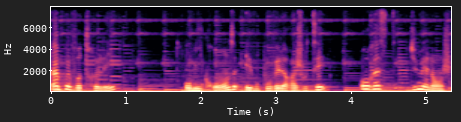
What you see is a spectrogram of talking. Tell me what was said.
un peu votre lait au micro-ondes et vous pouvez le rajouter au reste du mélange.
